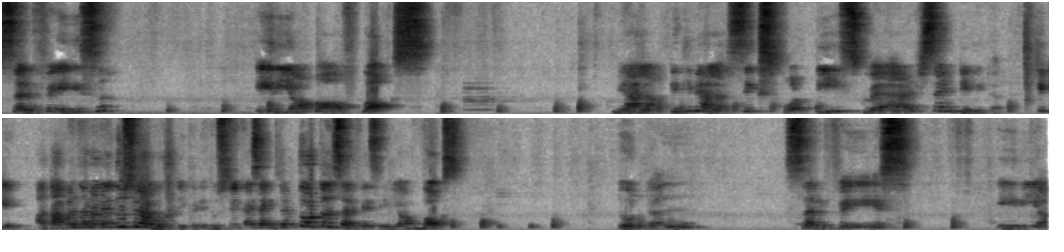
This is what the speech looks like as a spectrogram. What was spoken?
surface area of box मिळाला. किती मिळाला? सिक्स फोर्टी स्क्वेअर सेंटीमीटर ठीक आहे. आता आपण जाणार आहे दुसऱ्या गोष्टीकडे. दुसरे काय सांगितलं? Total surface area of box total surface area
